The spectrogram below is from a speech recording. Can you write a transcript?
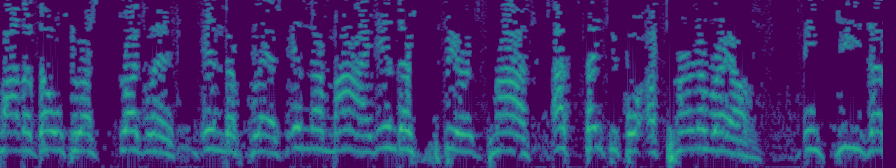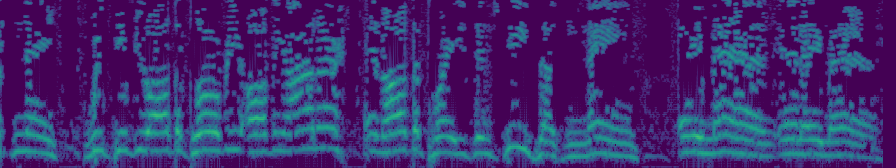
Father, those who are struggling in their flesh, in their mind, in their spirit, God, I thank you for a turnaround. In Jesus' name, we give you all the glory, all the honor, and all the praise in Jesus' name. Amen and amen.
